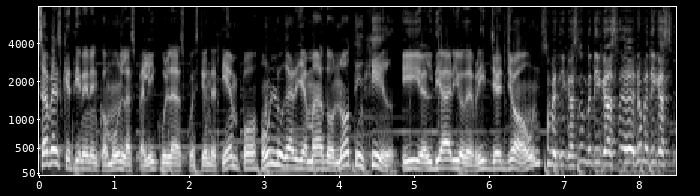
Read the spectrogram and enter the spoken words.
¿Sabes qué tienen en común las películas Cuestión de Tiempo, Un lugar llamado Notting Hill y El diario de Bridget Jones? No me digas, no me digas, eh, no me digas.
